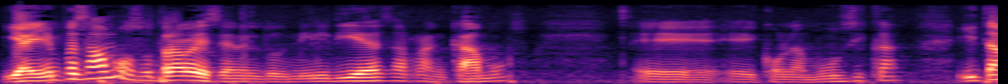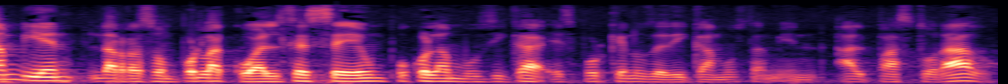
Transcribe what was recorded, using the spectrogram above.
Y ahí empezamos otra vez, en el 2010 arrancamos. Eh, eh, con la música. Y también la razón por la cual cesé un poco la música es porque nos dedicamos también al pastorado.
